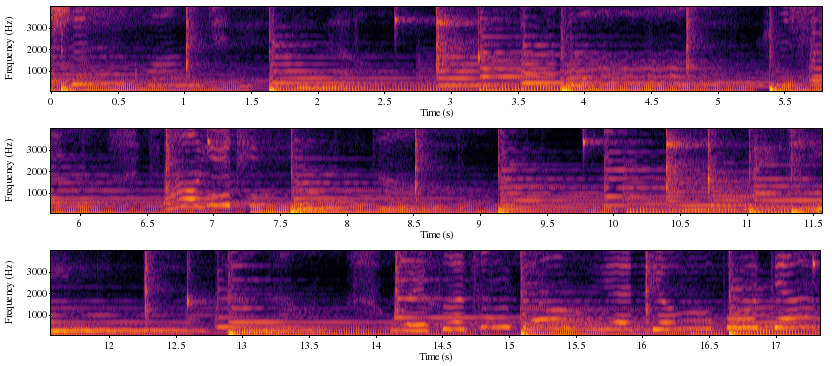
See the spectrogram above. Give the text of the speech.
时光去了，昨日心早已听不到，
